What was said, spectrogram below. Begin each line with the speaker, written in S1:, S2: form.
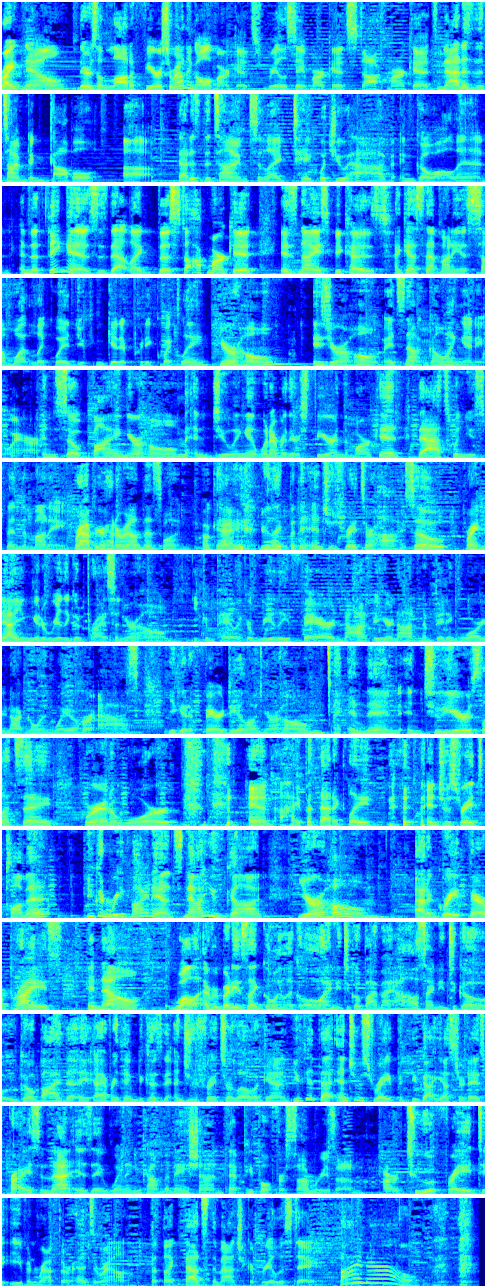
S1: Right now, there's a lot of fear surrounding all markets, real estate markets, stock markets, and that is the time to gobble up. That is the time to like take what you have and go all in. And the thing is, is that like the stock market is nice because I guess that money is somewhat liquid. You can get it pretty quickly. Your home is your home. It's not going anywhere. And so buying your home and doing it whenever there's fear in the market, that's when you spend the money. Wrap your head around this one, okay? You're like, but the interest rates are high. So right now you can get a really good price on your home. You can pay like a really fair, not you're not in a bidding war, you're not going way over ask. You get a fair deal on your home. And then in 2 years, let's say, we're in a war and hypothetically interest rates plummet, you can refinance. Now you've got your home at a great fair price and now while everybody's like going like oh i need to go buy my house i need to go go buy the everything because the interest rates are low again you get that interest rate but you got yesterday's price and that is a winning combination that people for some reason are too afraid to even wrap their heads around. But like that's the magic of real estate. Buy now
